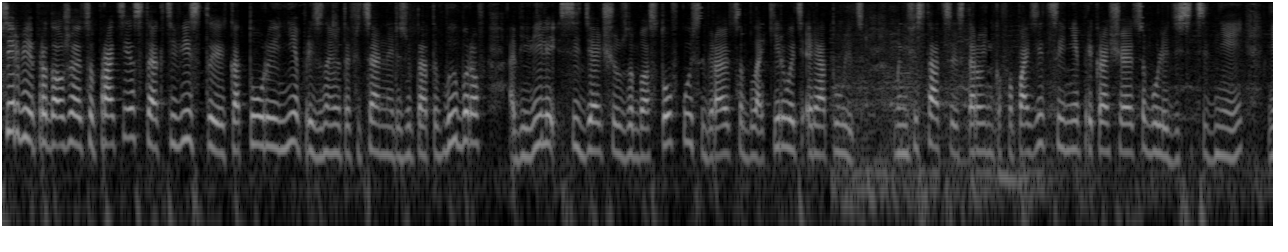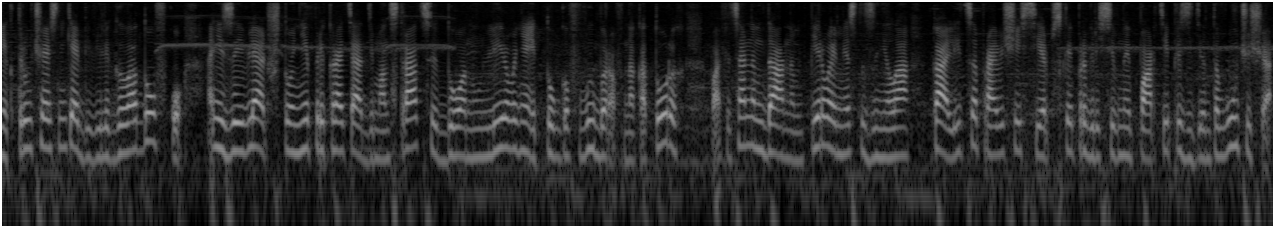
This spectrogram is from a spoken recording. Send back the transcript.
В Сербии продолжаются протесты. Активисты, которые не признают официальные результаты выборов, объявили сидячую забастовку и собираются блокировать ряд улиц. Манифестации сторонников оппозиции не прекращаются более 10 дней. Некоторые участники объявили голодовку. Они заявляют, что не прекратят демонстрации до аннулирования итогов выборов, на которых, по официальным данным, первое место заняла коалиция правящей сербской прогрессивной партии президента Вучича,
